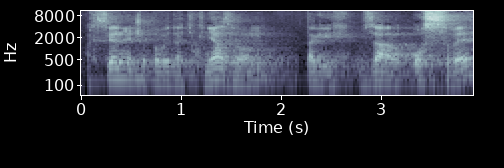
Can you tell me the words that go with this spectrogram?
a chcel niečo povedať kňazom, tak ich vzal osve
